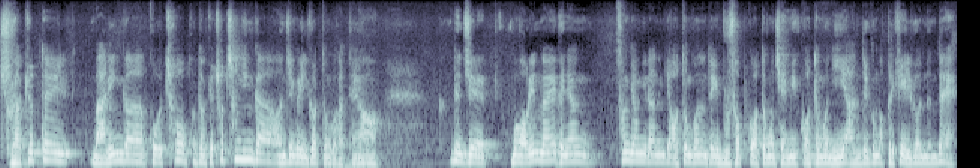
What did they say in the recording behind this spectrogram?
중학교 때 말인가 고초 고등학교 초창인가 언젠가 읽었던 것 같아요. 근데 이제 뭐 어린 나이에 그냥 성경이라는 게 어떤 거는 되게 무섭고 어떤 건 재미있고 어떤 건 이해 안 되고 막 그렇게 읽었는데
